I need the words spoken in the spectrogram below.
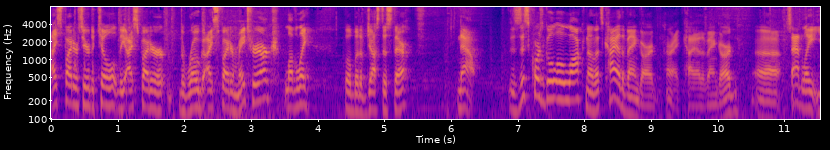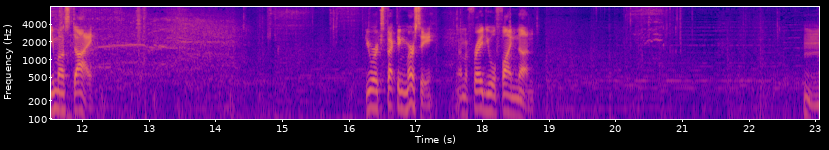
ice spiders here to kill the ice spider, the rogue ice spider matriarch. Lovely, a little bit of justice there. Now, is this Korzgul Ulok? No, that's Kaya the Vanguard. All right, Kaya the Vanguard. Uh, sadly, you must die. You were expecting mercy, I'm afraid you will find none. Hmm.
